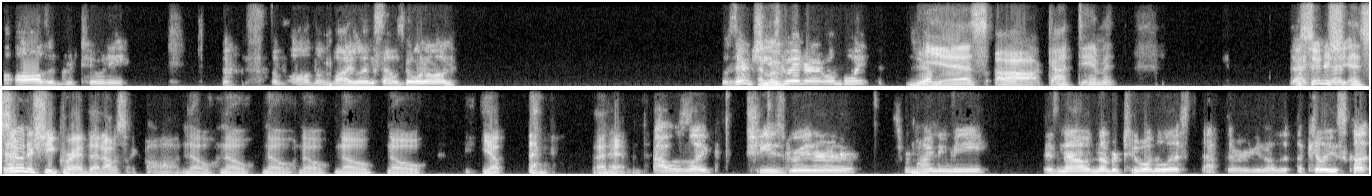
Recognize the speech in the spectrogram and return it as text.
all the gratuity of all the violence that was going on. Was there a cheese movie- grater at one point? Yep. Yes. Ah, god damn it. as soon as that- she as that- soon as she grabbed that, I was like, oh no, no, no, no, no, no. Yep. that happened. I was like, cheese grater. It's reminding me is now number two on the list after you know the Achilles cut.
